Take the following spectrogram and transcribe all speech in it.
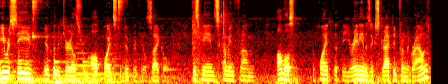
We receive nuclear materials from all points of the nuclear fuel cycle. This means coming from almost the point that the uranium is extracted from the ground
